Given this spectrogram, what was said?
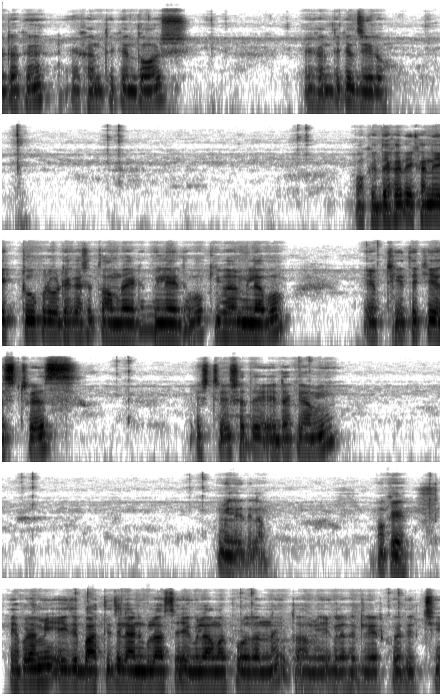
এটাকে। এখান থেকে দশ, এখান থেকে জিরো। ওকে, দেখেন এখানে একটু উপরে উঠে গেছে, তো আমরা এটা মিলিয়ে দেবো। কীভাবে মিলাবো? এফ থ্রি থেকে স্ট্রেস স্ট্রেসের সাথে এটাকে আমি মিলিয়ে দিলাম। ওকে এরপর আমি এই যে বাড়তি যে লাইনগুলো আছে, এগুলো আমার প্রয়োজন নাই, তো আমি এগুলোকে ডিলিট করে দিচ্ছি।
